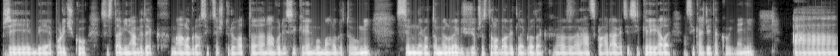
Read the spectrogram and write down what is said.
přibije poličku, sestaví nábytek, málo kdo asi chce studovat eh, návody CK nebo málo kdo to umí. Syn jako to miluje, když už ho přestalo bavit Lego, tak eh, rád skládá věci CK, ale asi každý takový není. A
